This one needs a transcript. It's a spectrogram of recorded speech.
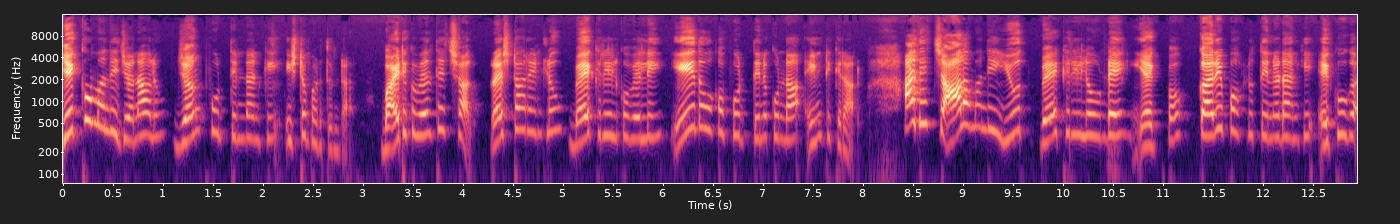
ఎక్కువ మంది జనాలు జంక్ ఫుడ్ తినడానికి ఇష్టపడుతుంటారు. బయటకు వెళ్తే చాలు. రెస్టారెంట్లు బేకరీలకు వెళ్ళి ఏదో ఒక ఫుడ్ తినకుండా ఇంటికి రారు. అది చాలామంది యూత్ బేకరీలో ఉండే ఎగ్ పఫ్ కర్రీ పఫ్లు తినడానికి ఎక్కువగా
